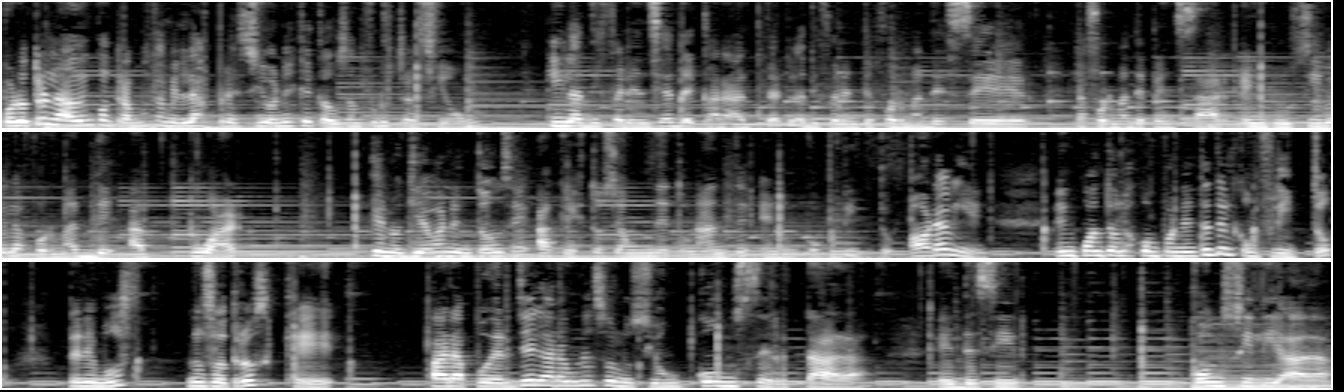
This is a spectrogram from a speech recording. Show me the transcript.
Por otro lado, encontramos también las presiones que causan frustración y las diferencias de carácter, las diferentes formas de ser, las formas de pensar e inclusive las formas de actuar que nos llevan entonces a que esto sea un detonante en un conflicto. Ahora bien, en cuanto a los componentes del conflicto, tenemos nosotros que para poder llegar a una solución concertada, es decir, conciliada,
